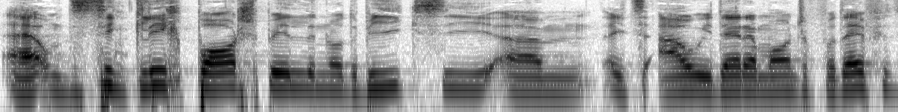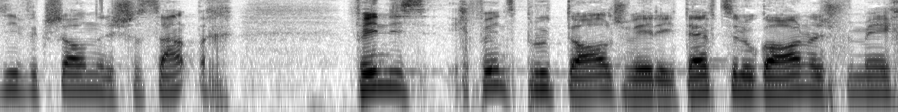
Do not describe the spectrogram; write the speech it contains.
äh, und es sind gleich ein paar Spieler noch dabei gewesen, ähm, jetzt auch in dieser Mannschaft von Defensive gestanden. Ist schlussendlich finde ich, es brutal schwierig. Der FC Lugano ist für mich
